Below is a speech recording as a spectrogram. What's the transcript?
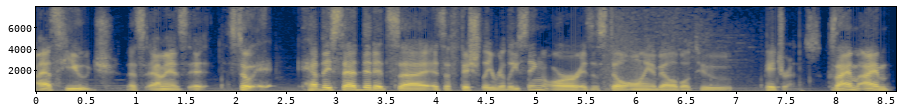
That's huge. That's I mean, it's it, so. Have they said that it's uh, it's officially releasing, or is it still only available to patrons? Because I'm I'm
